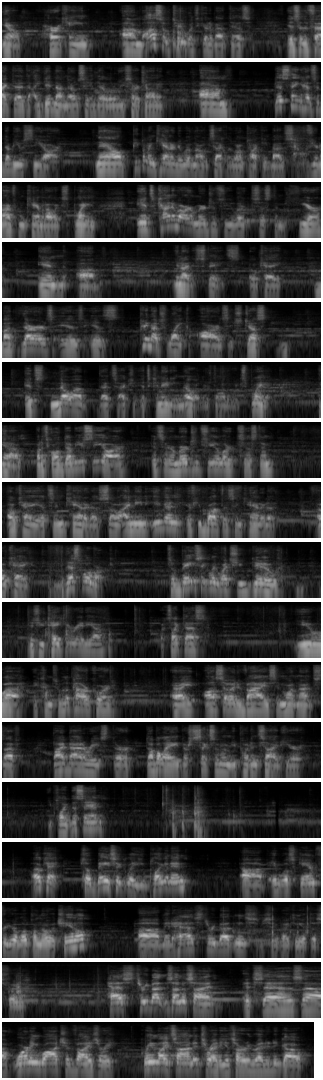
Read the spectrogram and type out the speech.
you know, hurricane. Um, also, too, what's good about this is the fact that I did not know, so I did a little research on it. Um, this thing has a WCR. Now, people in Canada will know exactly what I'm talking about, so if you're not from Canada, I'll explain. It's kind of our emergency alert system here in um, United States, okay? But theirs is is pretty much like ours. It's just it's NOAA. That's actually it's Canadian NOAA. There's no other way to explain it, you know. But it's called WCR. It's an emergency alert system. Okay, it's in Canada. So I mean, even if you bought this in Canada, okay, this will work. So basically, what you do is you take your radio. Looks like this you uh, it comes with a power cord all right also advise and whatnot stuff buy batteries they're double A there's six of them you put inside here. You plug this in. Okay so basically you plug it in uh, it will scan for your local NOAA channel. Um, it has three buttons let me see if I can get this for you. Has three buttons on the side it says uh, warning watch advisory. Green light's on, it's ready, it's already ready to go.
